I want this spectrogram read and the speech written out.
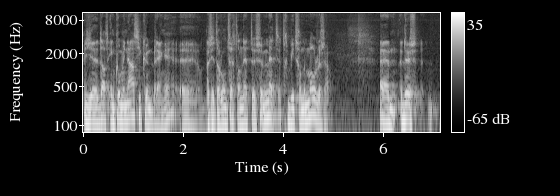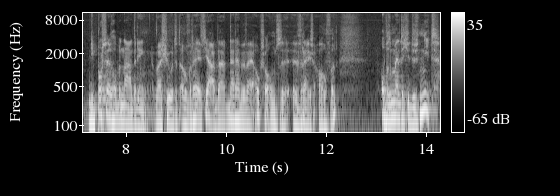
je dat in combinatie kunt brengen. daar zit de rondweg dan net tussen met het gebied van de molenzoom. dus die postzegelbenadering waar Sjoerd het over heeft, ja, daar, daar hebben wij ook zo onze vrees over op het moment dat je dus niet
